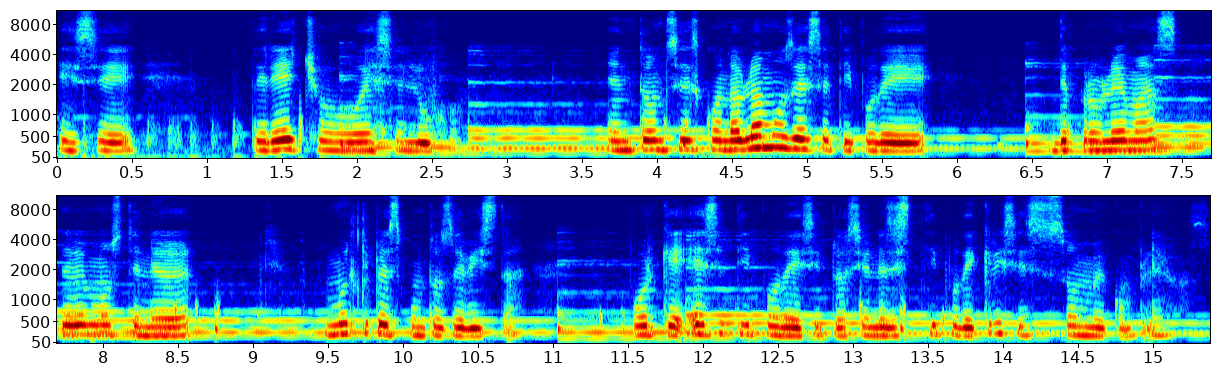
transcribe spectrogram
ese derecho o ese lujo. Entonces, cuando hablamos de este tipo de, de problemas, debemos tener múltiples puntos de vista, porque ese tipo de situaciones, este tipo de crisis son muy complejas.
